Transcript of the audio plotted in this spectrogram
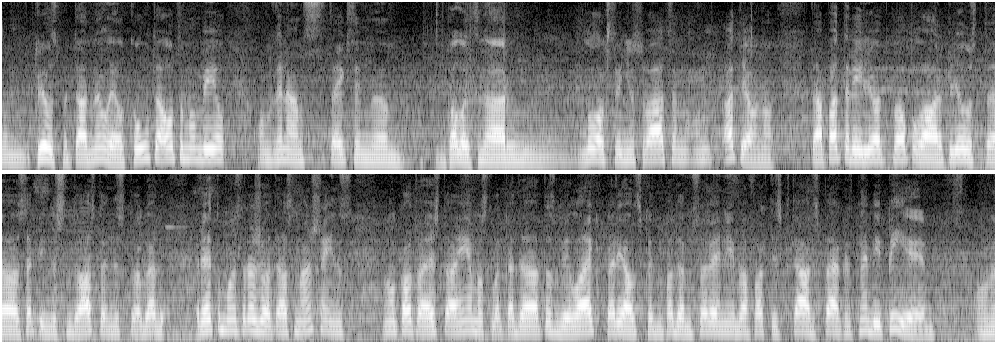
nu, kļūst par tādu nelielu kulta automobīlu un, zināms, teiksim, kolekcionāru lokus viņus vāc un, un atjauno. Tāpat arī ļoti populāra kļūst 70. un 80. gadu rietumos ražotās mašīnas. Nu, kaut vai tā iemesla, ka tas bija laika periods, kad Padomju Savienībā faktiski tāda spēka nebija pieejama. Un,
